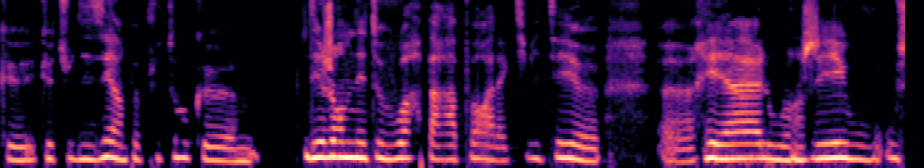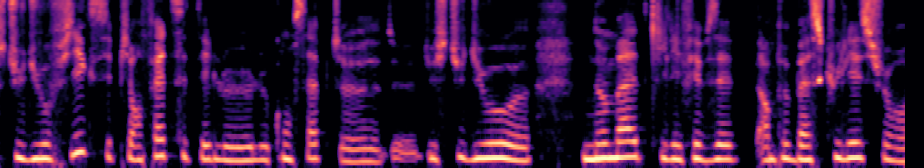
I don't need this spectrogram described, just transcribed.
que, que tu disais un peu plus tôt que des gens venaient te voir par rapport à l'activité euh, euh réelle ou ingé ou, ou, studio fixe. Et puis en fait c'était le, le, concept euh, du studio euh, nomade qui les faisait un peu basculer sur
